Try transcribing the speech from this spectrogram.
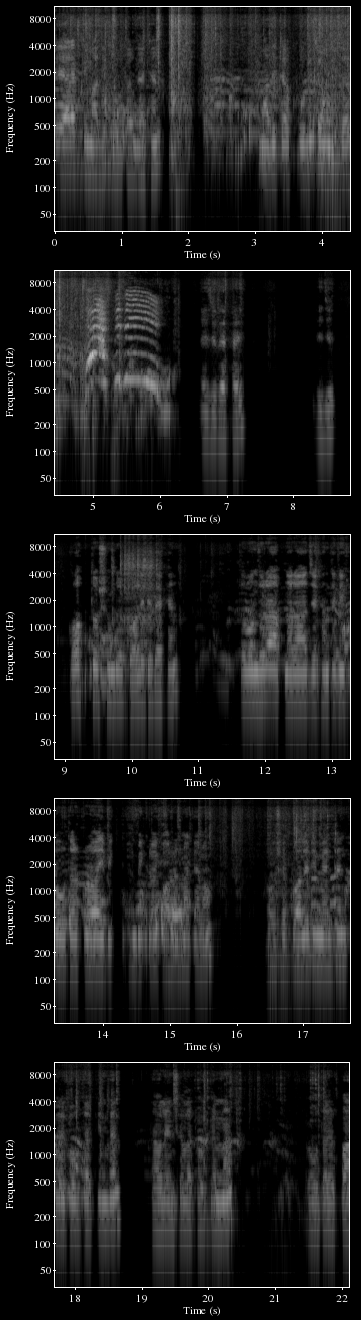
এই আর একটি মাদি কবুতর দেখেন। মাদিটা খুবই চমৎকার। এই যে দেখাই, এই যে কত সুন্দর কোয়ালিটি দেখেন। তো বন্ধুরা, আপনারা যেখান থেকে কবুতর ক্রয় বিক- বিক্রয় করেন না কেন অবশ্যই কোয়ালিটি মেনটেন করে কবুতর কিনবেন, তাহলে ইনশাল্লাহ ঠকবেন না। কবুতরের পা,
